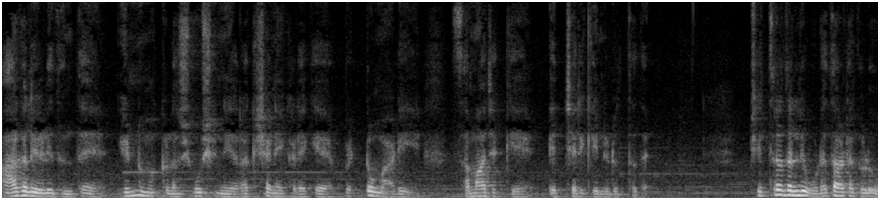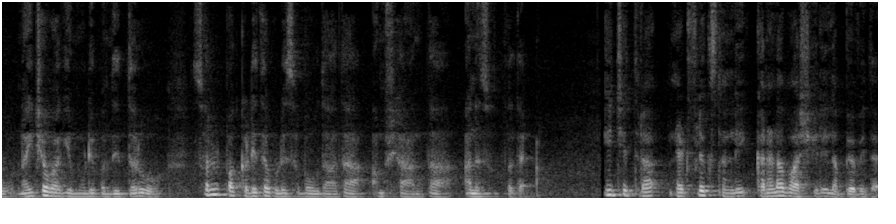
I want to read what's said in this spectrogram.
ಆಗಲೇ ಹೇಳಿದಂತೆ ಹೆಣ್ಣು ಮಕ್ಕಳ ಶೋಷಣೆ ರಕ್ಷಣೆ ಕಡೆಗೆ ಬೆಟ್ಟು ಮಾಡಿ ಸಮಾಜಕ್ಕೆ ಎಚ್ಚರಿಕೆ ನೀಡುತ್ತದೆ. ಚಿತ್ರದಲ್ಲಿ ಒಡೆದಾಟಗಳು ನೈಜವಾಗಿ ಮೂಡಿಬಂದಿದ್ದರೂ ಸ್ವಲ್ಪ ಕಡಿತಗೊಳಿಸಬಹುದಾದ ಅಂಶ ಅಂತ ಅನಿಸುತ್ತದೆ. ಈ ಚಿತ್ರ ನೆಟ್ಫ್ಲಿಕ್ಸ್ನಲ್ಲಿ ಕನ್ನಡ ಭಾಷೆಯಲ್ಲಿ ಲಭ್ಯವಿದೆ.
